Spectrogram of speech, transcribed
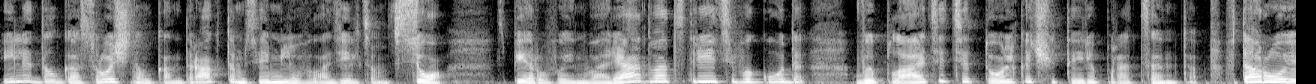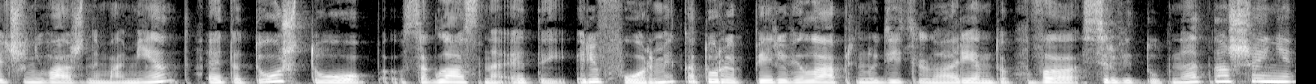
или долгосрочным контрактом с землевладельцем. Все с 1 января 2023 года вы платите только 4%. Второй очень важный момент – это то, что согласно этой реформе, которая перевела принудительную аренду в сервитутные отношения,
